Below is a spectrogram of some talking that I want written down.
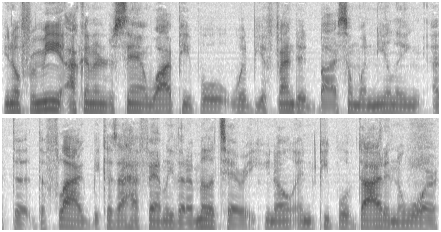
you know, for me, I can understand why people would be offended by someone kneeling at the, the flag because I have family that are military, you know, and people have died in the war.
